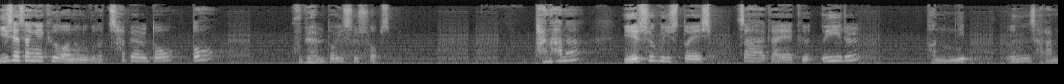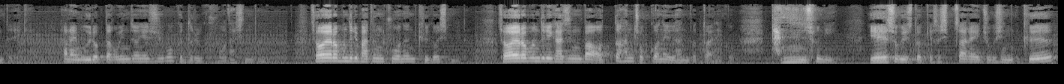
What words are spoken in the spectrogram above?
이 세상의 그 어느 누구도 차별도 또 구별도 있을 수 없습니다. 단 하나 예수 그리스도의 십자가의 그 의를 덧입은 사람들에게 하나님 의롭다고 인정해 주시고 그들을 구원하신다는 거예요. 저와 여러분들이 받은 구원은 그것입니다. 저와 여러분들이 가진 바 어떠한 조건에 의한 것도 아니고 단순히 예수 그리스도께서 십자가에 죽으신 그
